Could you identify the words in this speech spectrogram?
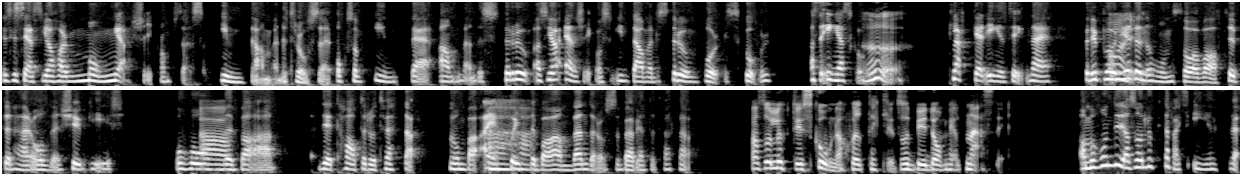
jag ska säga att jag har många tjejkompisar som inte använder trosor och som inte använder strumpor. Alltså jag har en tjejkompis som inte använder strumpor i skor. Alltså inga skor. Ugh. Klackar, ingenting. Nej. För det började Oj. när hon så var typ den här åldern, 20-ish. Och hon Ja. bara, det hatade att tvätta. Så hon bara, "Nej, jag skiter bara använda dem så behöver jag inte tvätta. Alltså luktar ju skorna skitäckligt och så blir de helt nasty. Ja, men hon, alltså, hon luktar faktiskt ingen svett.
